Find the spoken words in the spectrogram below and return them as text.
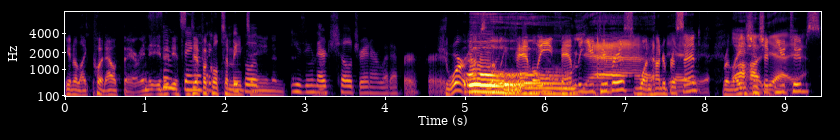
you know like put out there and It's it, it's thing with, like, difficult to maintain and using their children or whatever for Sure, absolutely. Ooh, family family yeah. YouTubers, one hundred percent. Yeah, yeah. Relationship Uh-huh, yeah, yeah. YouTubes,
